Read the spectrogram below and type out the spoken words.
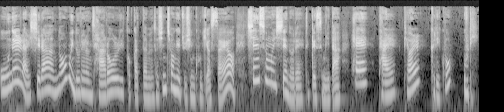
오늘 날씨랑 너무 이 노래랑 잘 어울릴 것 같다면서 신청해 주신 곡이었어요. 신승훈 씨의 노래 듣겠습니다. 해, 달, 별, 그리고 우리.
